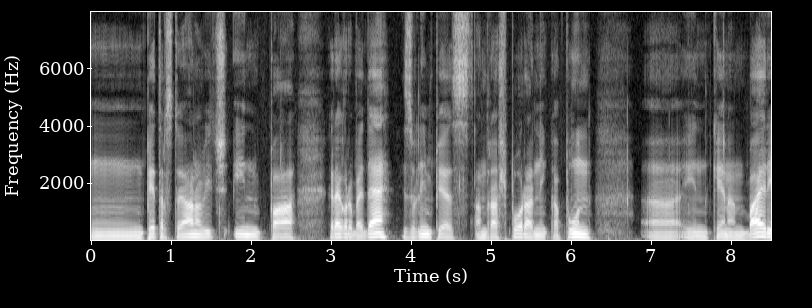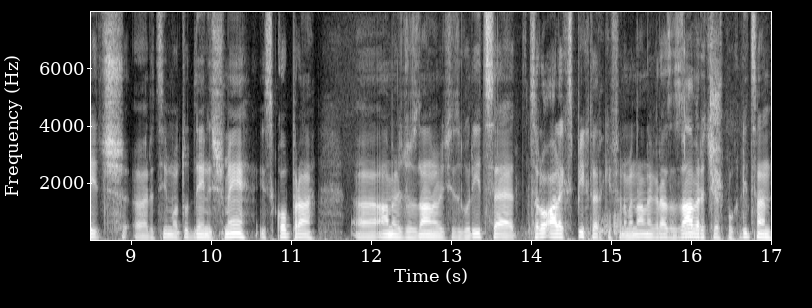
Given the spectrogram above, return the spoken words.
um, Petr Stojanovič in pa Gregor Bede iz Olimpije, Andraš Pora, Nika Pun. Uh, in Kenan Bajrič, uh, recimo tudi Denis Šme iz Kopra, uh, Amel Džozdanovič iz Gorice, celo Aleks Pihler, ki fenomenalno igra za Zavrč, je poklican.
